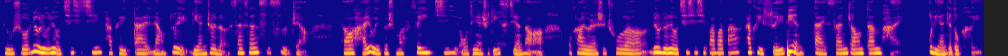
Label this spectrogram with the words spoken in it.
比如说六六六七七七，它可以带两对连着的三三四四这样。然后还有一个什么飞机，我今天也是第一次见到啊，我看到有人是出了六六六七七七八八八，它可以随便带三张单牌，不连着都可以。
